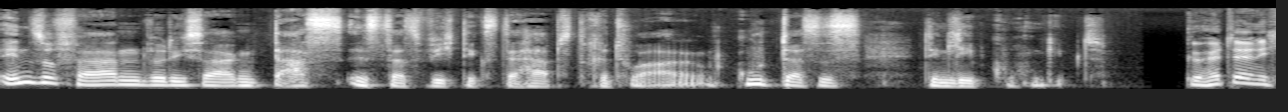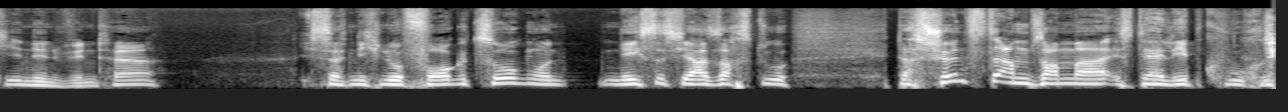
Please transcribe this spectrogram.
insofern würde ich sagen, das ist das wichtigste Herbstritual. Gut, dass es den Lebkuchen gibt. Gehört er nicht in den Winter? Ist das nicht nur vorgezogen und nächstes Jahr sagst du, das Schönste am Sommer ist der Lebkuchen,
